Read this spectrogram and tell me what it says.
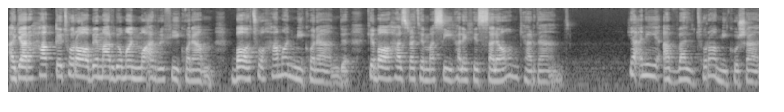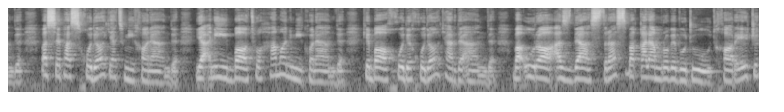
اگر حق تو را به مردمان معرفی کنم با تو همان می کنند که با حضرت مسیح علیه السلام کردند. یعنی اول تو را می‌کشند و سپس خدایت می‌خوانند. یعنی با تو همان می‌کنند که با خود خدا کرده اند و او را از دسترس و قلم رو به وجود خارج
